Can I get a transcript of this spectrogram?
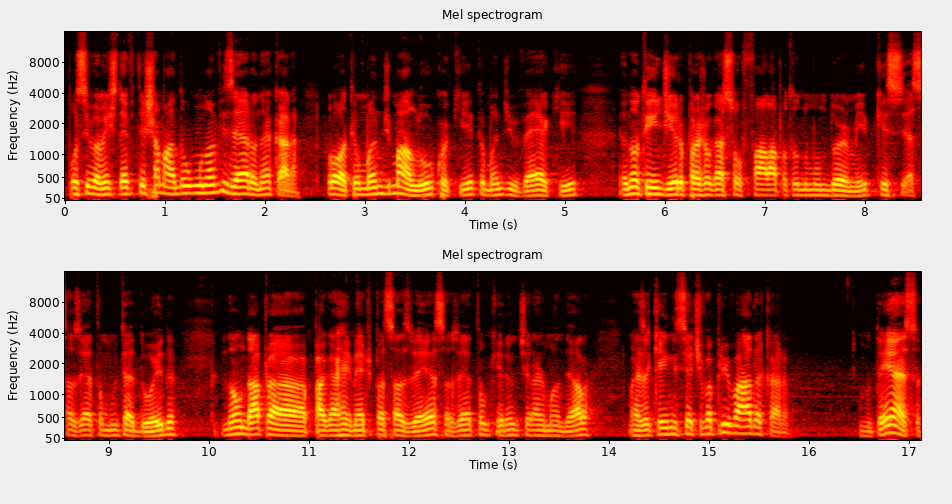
possivelmente deve ter chamado o 190, né, cara? Falou, ó, tem um bando de maluco aqui, tem um bando de velho aqui. Eu não tenho dinheiro pra jogar sofá lá pra todo mundo dormir, porque essas velhas estão muito é doida. Não dá pra pagar remédio pra essas velhas, essas velhas estão querendo tirar a irmã dela, mas aqui é iniciativa privada, cara. Não tem essa.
